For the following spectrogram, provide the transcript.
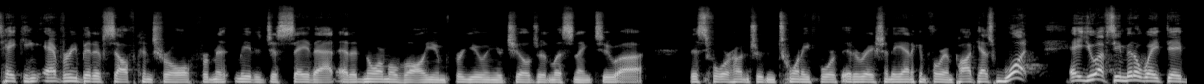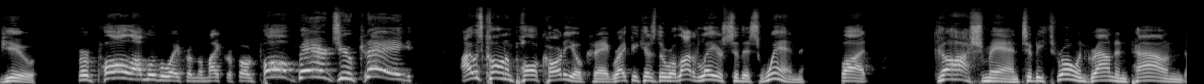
taking every bit of self control for me to just say that at a normal volume for you and your children listening to, uh, this 424th iteration of the Anik and Florian podcast. What a UFC middleweight debut. For Paul, I'll move away from the microphone. Paul Bear Jew Craig. I was calling him Paul Cardio Craig, right? Because there were a lot of layers to this win. But gosh, man, to be throwing ground and pound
